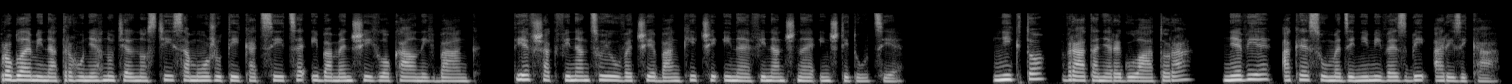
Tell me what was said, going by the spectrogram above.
Problémy na trhu nehnuteľností sa môžu týkať síce iba menších lokálnych bank, tie však financujú väčšie banky či iné finančné inštitúcie. Nikto, vrátane regulátora, nevie, aké sú medzi nimi väzby a riziká.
